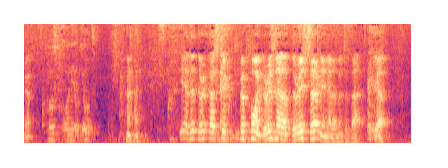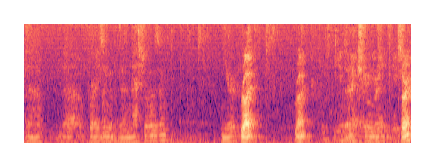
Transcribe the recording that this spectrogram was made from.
Yeah. Post-colonial guilt. Yeah, th- there, that's a good, good point. There is an ele- there is certainly an element of that. Yeah. the, the uprising of the nationalism in Europe. Right. Right. The The internet extreme right. Sorry.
